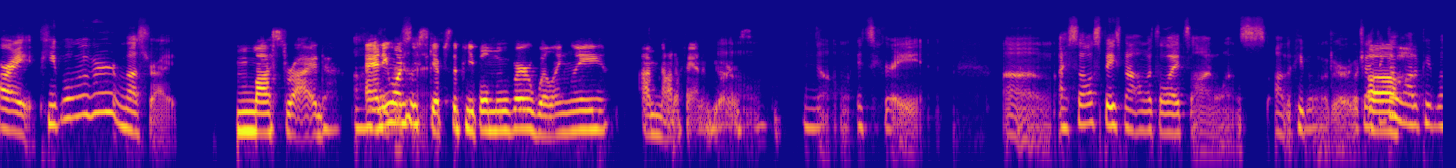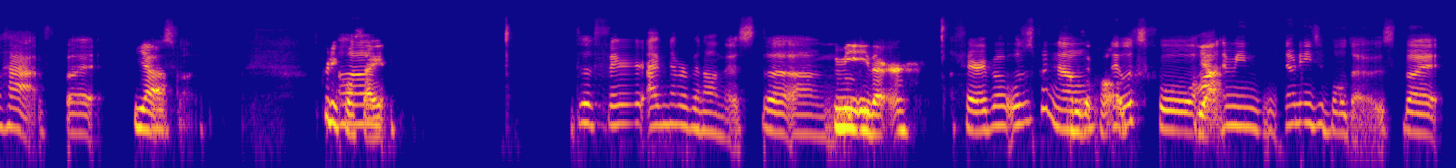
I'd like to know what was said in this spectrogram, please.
All right, people mover must ride. Must ride. 100%. Anyone who skips the people mover willingly, I'm not a fan of yours. No, no, it's great. Um, I saw Space Mountain with the lights on once on the people mover, which I think Ugh. a lot of people have, but yeah, it was fun. it's a pretty cool Um, sight. The fair I've never been on this. The um Me either. Ferry boat. We'll just put no. it called? looks cool. Yeah. I, mean, no need to bulldoze, but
